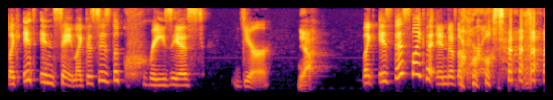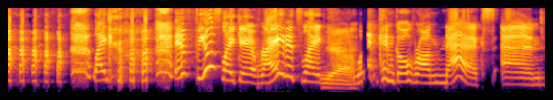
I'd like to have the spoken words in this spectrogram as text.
Like it's insane. Like this is the craziest year. Yeah. Like is this like the end of the world? like feels like it, right? It's like yeah. what can go wrong next? And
